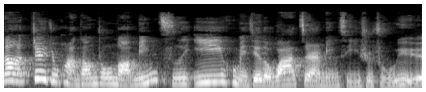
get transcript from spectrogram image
那这句话当中呢，名词一后面接的哇，自然名词一是主语，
